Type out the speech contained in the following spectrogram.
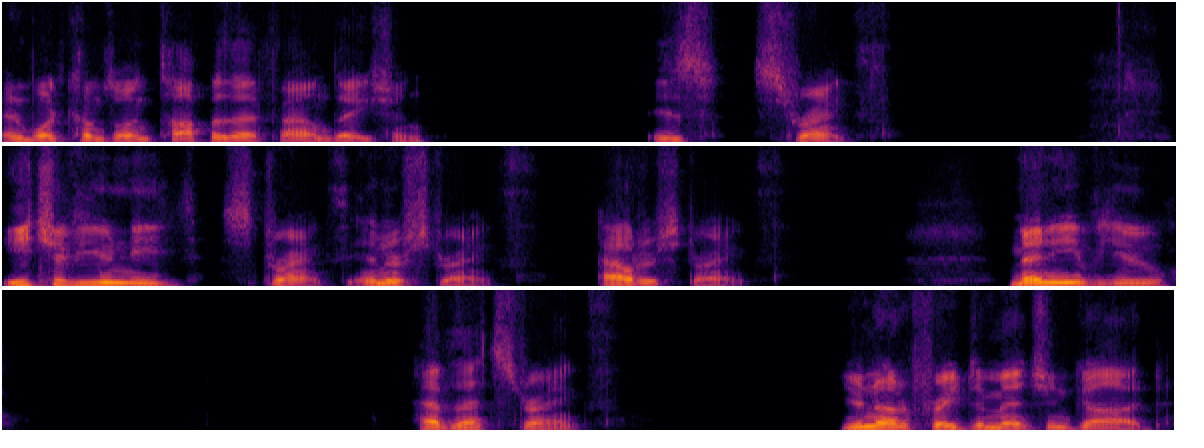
and what comes on top of that foundation is strength. Each of you needs strength, inner strength, outer strength. Many of you have that strength. You're not afraid to mention God.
